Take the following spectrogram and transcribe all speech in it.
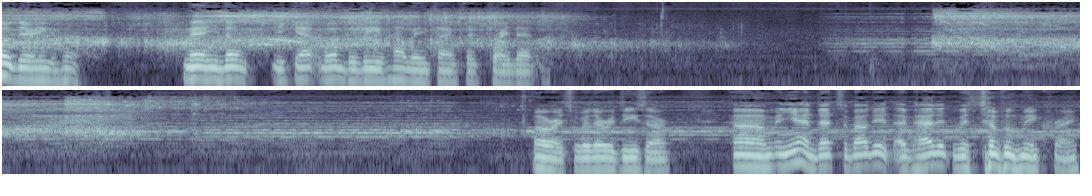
Oh, there you go. Man, you don't, you can't, won't believe how many times I've tried that. Alright, so whatever these are. Um, and yeah, that's about it. I've had it with Devil May Cry.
